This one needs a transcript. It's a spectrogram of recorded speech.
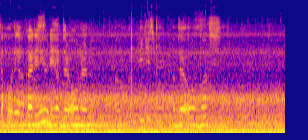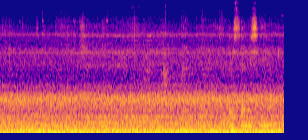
Tako ni Academy, they have their own I just have their own bus. There's the museum.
